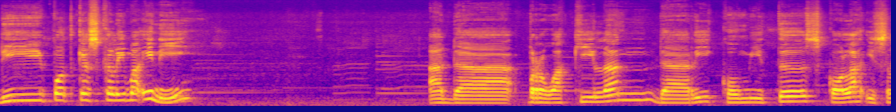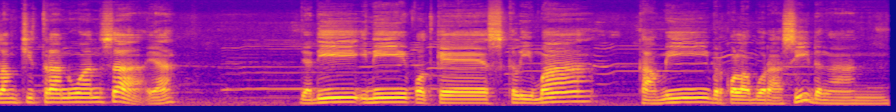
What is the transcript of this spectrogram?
Di podcast kelima ini ada perwakilan dari Komite Sekolah Islam Citra Nuansa ya. Jadi ini podcast kelima kami berkolaborasi dengan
